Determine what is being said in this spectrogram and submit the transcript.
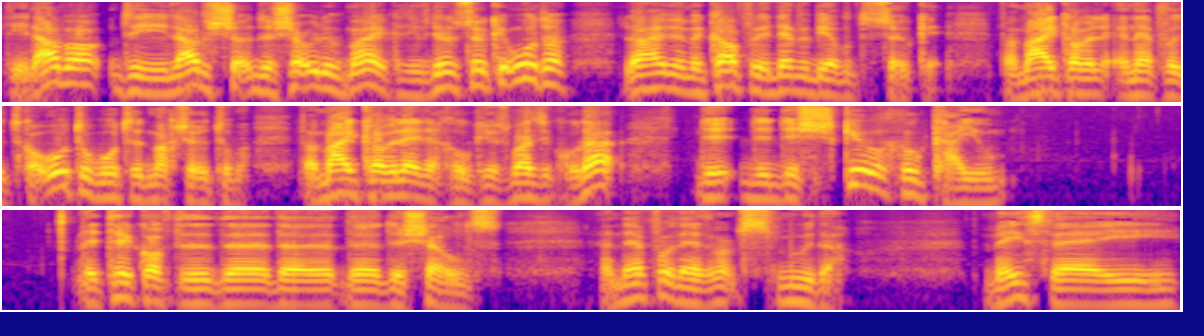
The lava, the love, the shoulder of Mike. If you don't soak it in water, lo have a you'd never be able to soak it. For my and therefore it's got water. Water machshel tuma. For my kavel Why is it called that? The the the skill kayum they take off the, the, the, the, the shells, and therefore they're much smoother. Meisvei,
